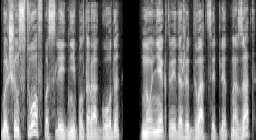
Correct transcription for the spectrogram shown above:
большинство в последние полтора года, но некоторые даже 20 лет назад,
